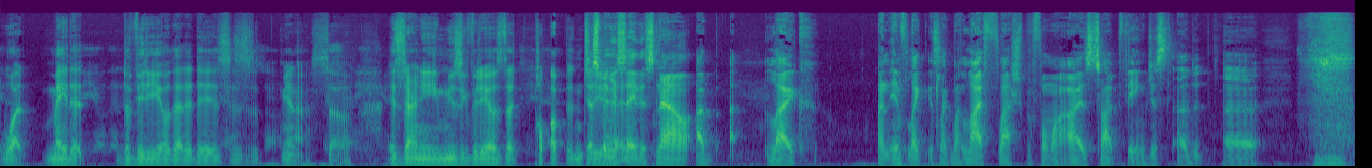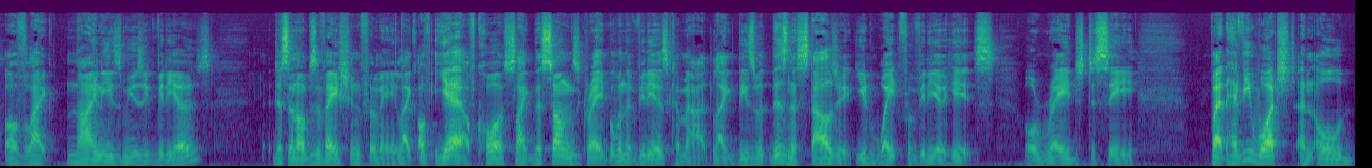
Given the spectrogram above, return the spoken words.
what made it the video that it is. Is you know. So, is there any music videos that pop up into Just when you head? say this now, I I- like an inf- like it's like my life flashed before my eyes type thing. Just uh, a, a uh, of like '90s music videos. Just an observation for me. Like, of, yeah, of course. Like the song's great, but when the videos come out, like these were this is nostalgic. You'd wait for video hits or rage to see. But have you watched an old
